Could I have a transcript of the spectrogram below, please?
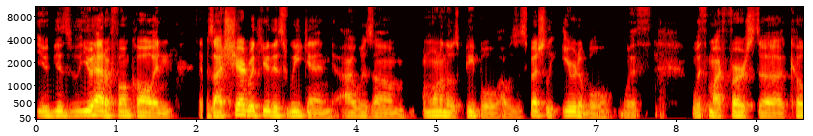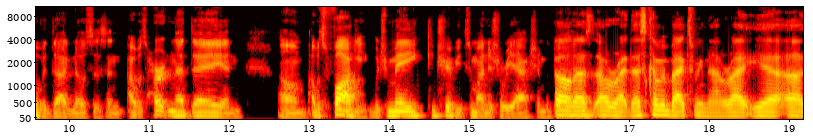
you you had a phone call, and as I shared with you this weekend, I was um I'm one of those people. I was especially irritable with with my first uh, COVID diagnosis, and I was hurting that day, and um, I was foggy, which may contribute to my initial reaction. But oh, that's all right. That's coming back to me now, right? Yeah. Uh,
